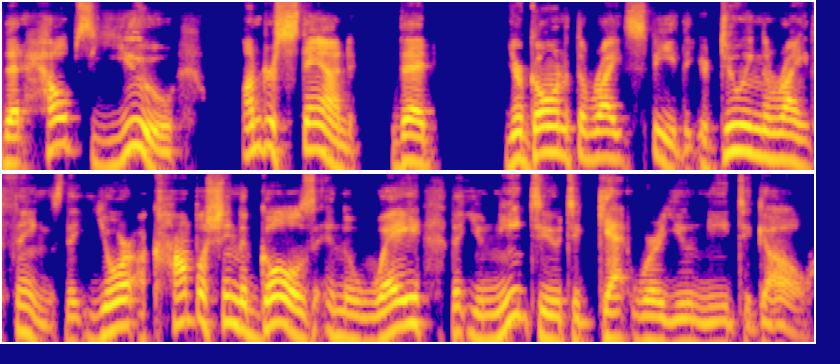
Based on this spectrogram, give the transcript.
that helps you understand that you're going at the right speed, that you're doing the right things, that you're accomplishing the goals in the way that you need to to get where you need to go.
